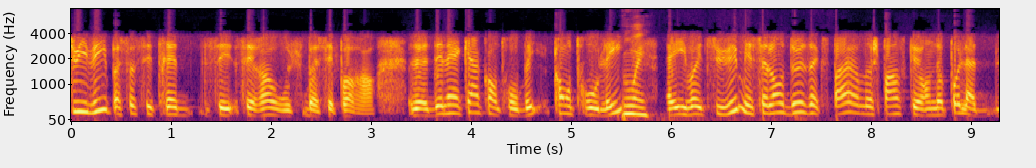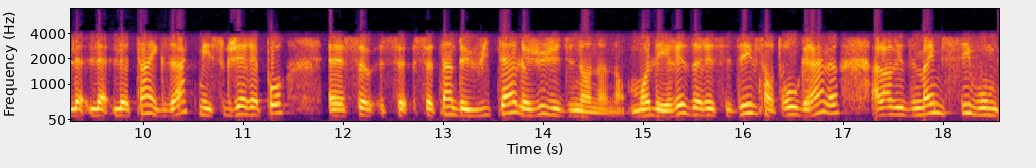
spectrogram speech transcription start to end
suivi parce que ça c'est très, c'est rare ou ben c'est pas rare. Le délinquant contrôlé, contrôlé, oui. Euh, il va être suivi, mais selon deux experts, là, je pense qu'on n'a pas la, le temps exact, mais il suggérait pas euh, ce, ce, ce, temps de huit ans. Le juge a dit non, non, non. Moi, les risques de récidive sont trop grands là. Alors il dit même si vous me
